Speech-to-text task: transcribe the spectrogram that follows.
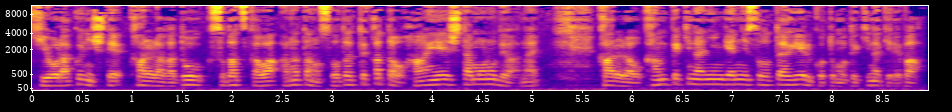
気を楽にして彼らがどう育つかはあなたの育て方を反映したものではない。彼らを完璧な人間に育て上げることもできなければ、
